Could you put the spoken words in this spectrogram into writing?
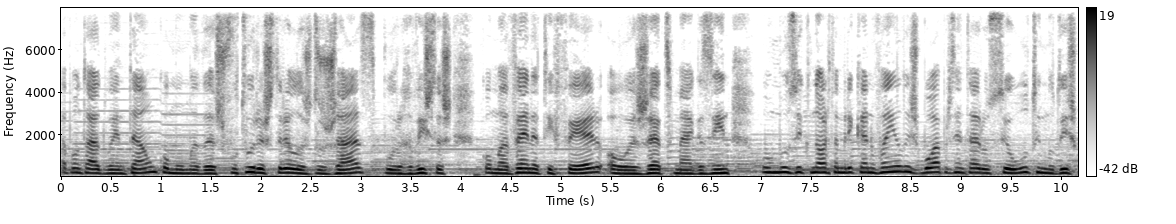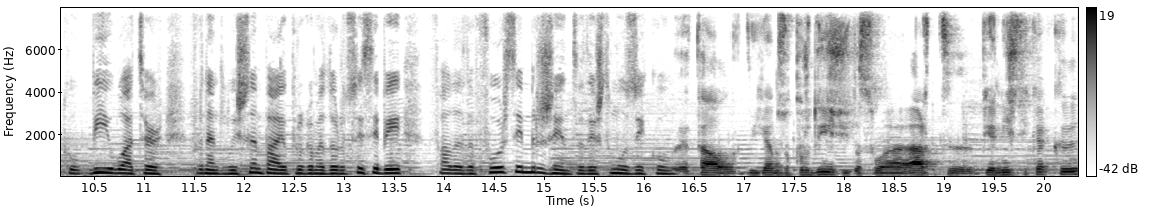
apontado então como uma das futuras estrelas do jazz por revistas como a Vanity Fair ou a Jet Magazine. O músico norte-americano americano vem a Lisboa apresentar o seu último disco, Be Water. Fernando Luís Sampaio, programador do CCB, fala da força emergente deste músico. É tal, digamos, o prodígio da sua arte pianística que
